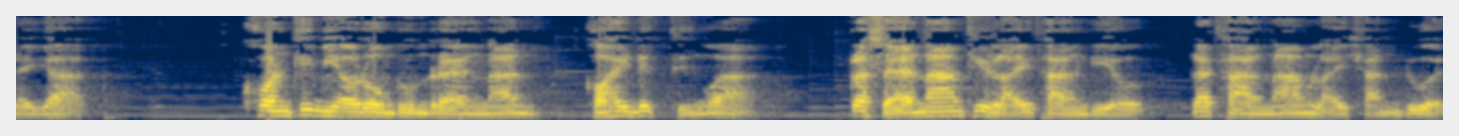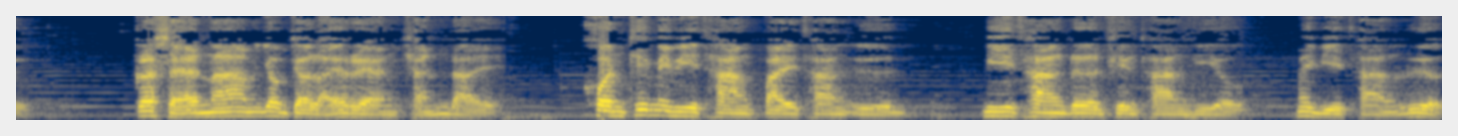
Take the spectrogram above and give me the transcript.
ได้ยาก คนที่มีอารมณ์รุนแรงนั้น ขอให้นึกถึงว่า กระแสน้ำที่ไหลทางเดียว และทางน้ำไหลชันด้วย กระแสน้ำย่อมจะไหลแรงฉันใด คนที่ไม่มีทางไปทางอื่น มีทางเดินเพียงทางเดียว ไม่มีทางเลือก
